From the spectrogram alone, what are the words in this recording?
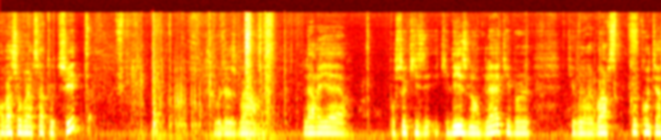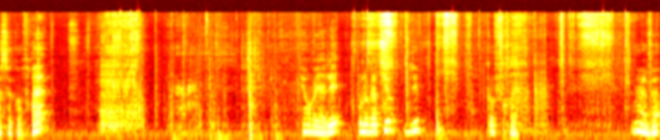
On va s'ouvrir ça tout de suite. Je vous laisse voir l'arrière pour ceux qui, lisent l'anglais, qui, voudraient voir ce que contient ce coffret. Et on va y aller pour l'ouverture du coffret. Ah ben.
